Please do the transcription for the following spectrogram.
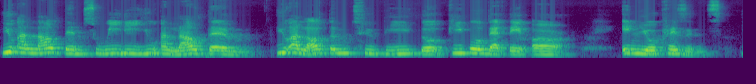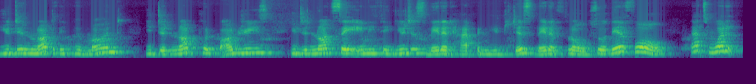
You allowed them, sweetie. You allowed them. You allowed them to be the people that they are in your presence. You did not reprimand. You did not put boundaries. You did not say anything. You just let it happen. You just let it flow. So, therefore, that's what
